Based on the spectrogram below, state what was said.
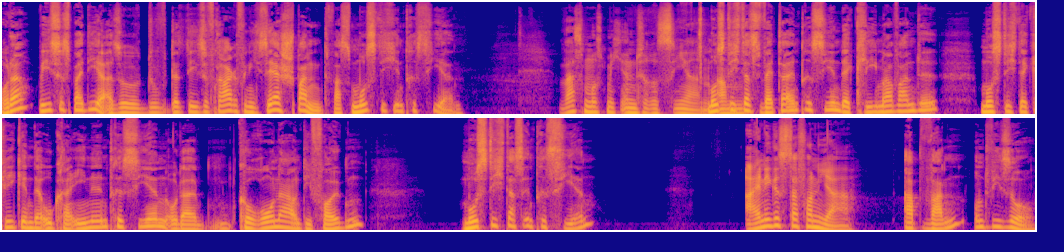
Oder? Wie ist es bei dir? Also, du, das, diese Frage finde ich sehr spannend. Was muss dich interessieren? Was muss mich interessieren? Muss Ähm, dich das Wetter interessieren, der Klimawandel? Muss dich der Krieg in der Ukraine interessieren oder Corona und die Folgen? Muss dich das interessieren? Einiges davon ja. Ab wann und wieso?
